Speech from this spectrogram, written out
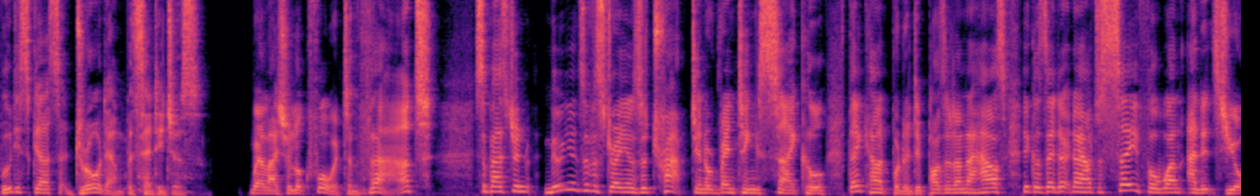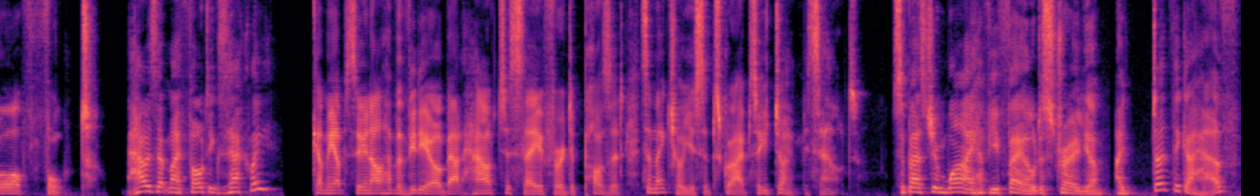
we'll discuss drawdown percentages. Well, I shall look forward to that. Sebastian, millions of Australians are trapped in a renting cycle. They can't put a deposit on a house because they don't know how to save for one, and it's your fault. How is that my fault exactly? Coming up soon, I'll have a video about how to save for a deposit, so make sure you subscribe so you don't miss out. Sebastian, why have you failed Australia? I don't think I have.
